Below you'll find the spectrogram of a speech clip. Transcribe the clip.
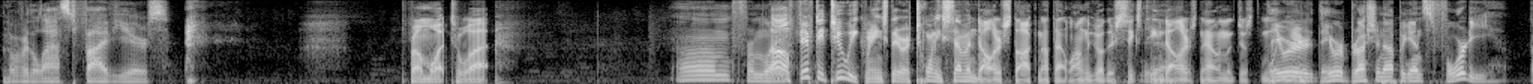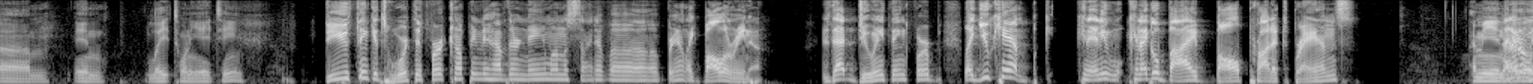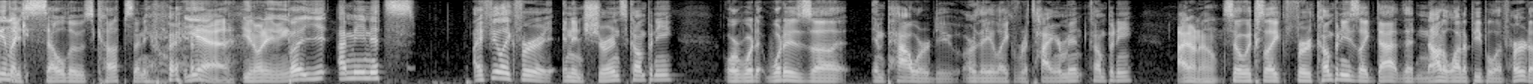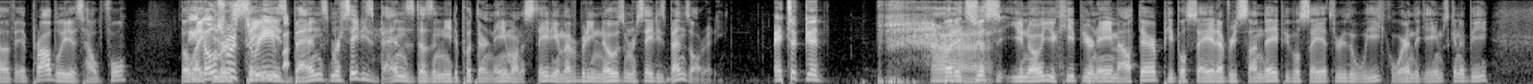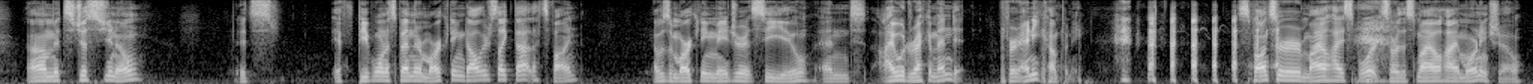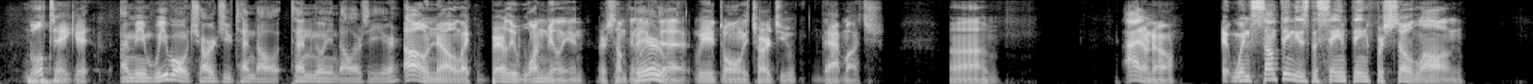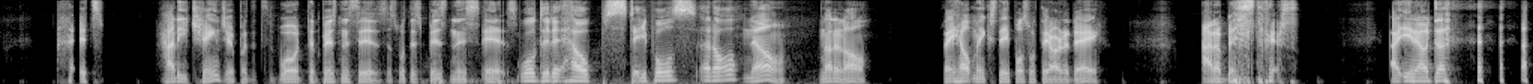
over the last five years. From what to what? Um, from like oh, 52 week range. They were a $27 stock not that long ago. They're $16 now in just one they were year. they were brushing up against forty um in late 2018. Do you think it's worth it for a company to have their name on the side of a brand like Ball Arena? Does that do anything for like you can't can any can I go buy ball product brands? I mean, I I don't, don't mean, like- sell those cups anyway. Yeah, you know what I mean? But I mean, it's. I feel like for an insurance company, or what what does uh, Empower do? Are they like retirement company? I don't know. So it's like for companies like that that not a lot of people have heard of, it probably is helpful. But See, like those were three- Mercedes Benz, Mercedes Benz doesn't need to put their name on a stadium. Everybody knows Mercedes Benz already. It's a good But it's just you know you keep your name out there. People say it every Sunday. People say it through the week where the game's going to be. Um, it's just you know, it's if people want to spend their marketing dollars like that, that's fine. I was a marketing major at CU, and I would recommend it for any company. Sponsor Mile High Sports or the Smile High Morning Show. We'll take it. I mean, we won't charge you ten dollars, ten million dollars a year. Oh no, like barely one million or something Barely. like that. We'd only charge you that much. Um, I don't know. It, when something is the same thing for so long, it's how do you change it? But it's what the business is. It's what this business is. Well, did it help Staples at all? No, not at all. They help make Staples what they are today. Out of business. I, you know, it does-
